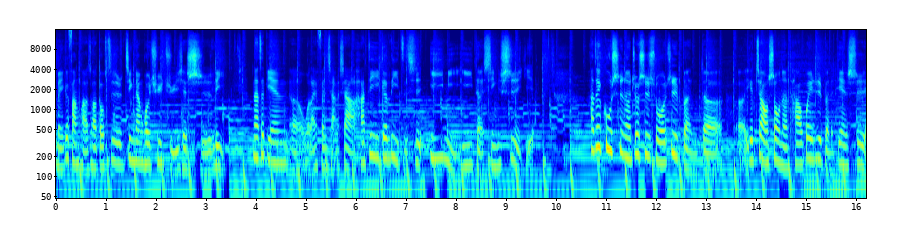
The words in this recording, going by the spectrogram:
每个方法的时候都是尽量会去举一些实例。那这边呃，我来分享一下，他第一个例子是一米一的新视野。他这个故事呢，就是说日本的呃一个教授呢，他为日本的电视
